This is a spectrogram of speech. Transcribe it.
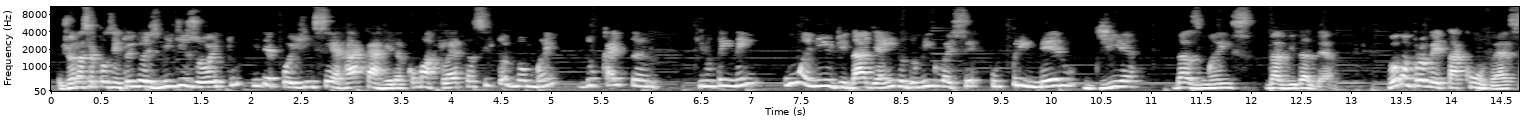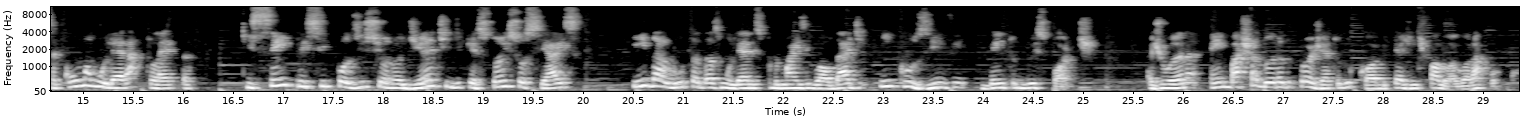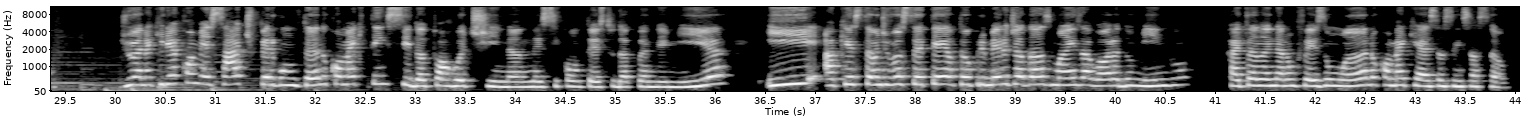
O Jonas se aposentou em 2018 e depois de encerrar a carreira como atleta se tornou mãe do Caetano, que não tem nem um aninho de idade ainda. Domingo vai ser o primeiro dia das mães da vida dela. Vamos aproveitar a conversa com uma mulher atleta que sempre se posicionou diante de questões sociais e da luta das mulheres por mais igualdade, inclusive dentro do esporte. A Joana é embaixadora do projeto do COB que a gente falou agora há pouco. Joana, queria começar te perguntando como é que tem sido a tua rotina nesse contexto da pandemia e a questão de você ter o teu primeiro dia das mães agora, domingo. Caetano ainda não fez um ano, como é que é essa sensação?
